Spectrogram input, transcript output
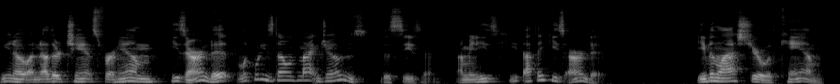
you know, another chance for him, he's earned it. Look what he's done with Mac Jones this season. I mean, he's he, I think he's earned it. Even last year with Cam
